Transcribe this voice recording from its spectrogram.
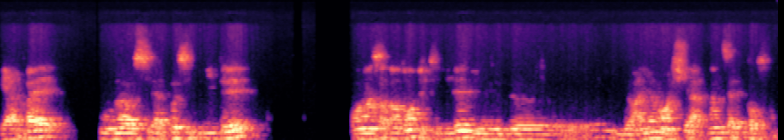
Et après, on a aussi la possibilité, pendant un certain temps, d'utiliser du, de, l'uranium enrichi à 27%.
